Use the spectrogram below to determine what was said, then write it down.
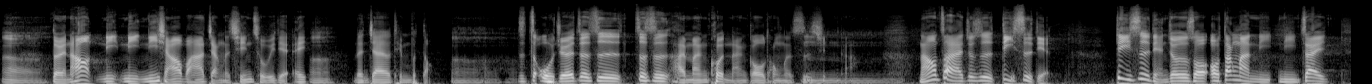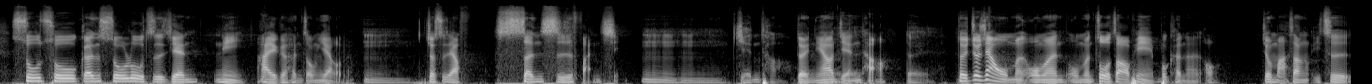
嗯。对，然后你你你想要把它讲的清楚一点，哎，人家又听不懂。嗯。这这，我觉得这是这是还蛮困难沟通的事情啊。然后再来就是第四点，第四点就是说，哦，当然你你在。输出跟输入之间，你还有一个很重要的，嗯，就是要深思反省，嗯嗯，检讨，对，你要检讨，对。对，就像我们我们我们做照片也不可能哦，就马上一次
